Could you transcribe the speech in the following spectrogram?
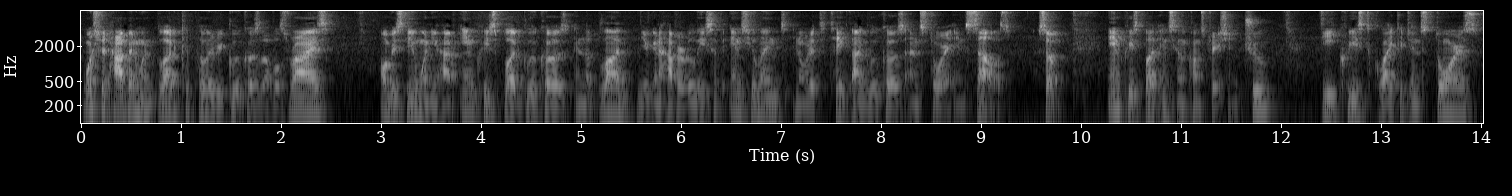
What should happen when blood capillary glucose levels rise? Obviously, when you have increased blood glucose in the blood, you're going to have a release of insulin in order to take that glucose and store it in cells. So, increased blood insulin concentration, true decreased glycogen stores.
